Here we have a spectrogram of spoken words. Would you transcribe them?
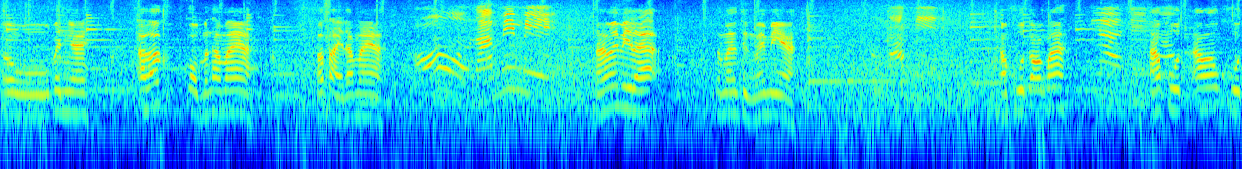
โอ้โหเป็นไงเอาแล้วกบมันทำไมอะเราใส่ทำไมอะอ๋อน้ำไม่มีน้ำไม่มีแล้วทำไมถึงไม่มีอะน้ำมีเอาขุดออกมาเนี่ยมีเอาขุดเอาขุด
